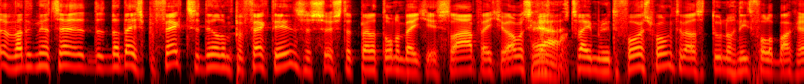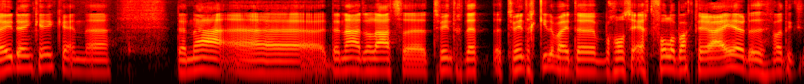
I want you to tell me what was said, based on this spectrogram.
eh, wat ik net zei, dat, dat deze perfect. Ze deelde hem perfect in. Ze sust het peloton een beetje in slaap, weet je wel. Maar ze kreeg Ja. nog twee minuten voorsprong. Terwijl ze toen nog niet volle bak reed, denk ik. En daarna, daarna de laatste 20, 30, 20 kilometer begon ze echt volle bak te rijden. De, wat ik,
